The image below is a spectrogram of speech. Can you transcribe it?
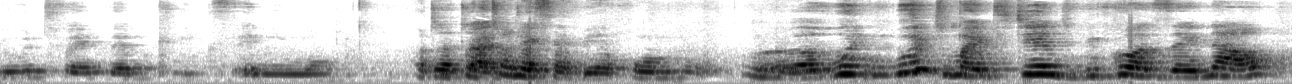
you won't find them clicks anymore. watatafuta na sabi ya pombe Uh, which, which might change because right now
